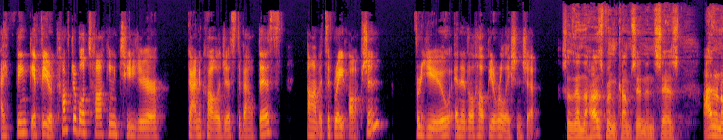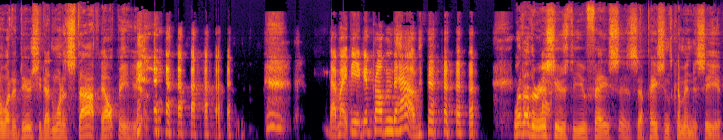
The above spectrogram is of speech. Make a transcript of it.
I think if you're comfortable talking to your gynecologist about this, um, it's a great option for you and it'll help your relationship. So then the husband comes in and says, I don't know what to do. She doesn't want to stop. Help me here. that might be a good problem to have. what other issues do you face as uh, patients come in to see you?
